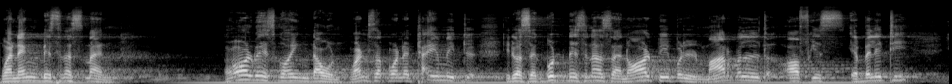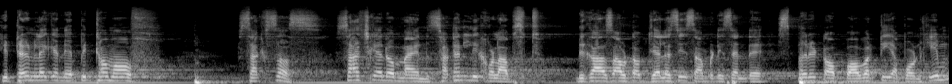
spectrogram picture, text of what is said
One young businessman, always going down. Once upon a time, it, it was a good business, and all people marveled of his ability. He turned like an epitome of success. Such kind of man suddenly collapsed because out of jealousy, somebody sent a spirit of poverty upon him.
